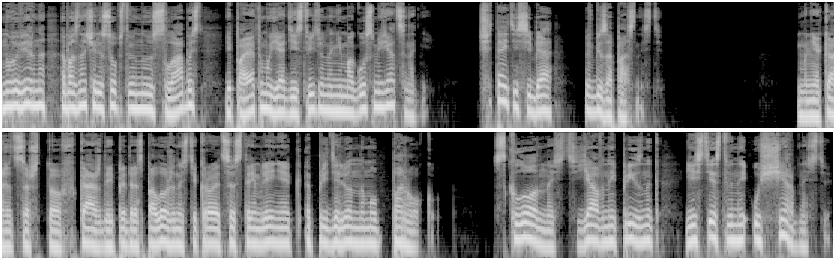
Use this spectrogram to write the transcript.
Но вы верно обозначили собственную слабость, и поэтому я действительно не могу смеяться над ней. Считайте себя в безопасности. Мне кажется, что в каждой предрасположенности кроется стремление к определенному пороку. Склонность — явный признак естественной ущербности,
